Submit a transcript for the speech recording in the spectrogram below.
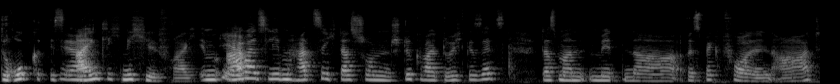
Druck ist Ja. eigentlich nicht hilfreich. Im Ja. Arbeitsleben hat sich das schon ein Stück weit durchgesetzt, dass man mit einer respektvollen Art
